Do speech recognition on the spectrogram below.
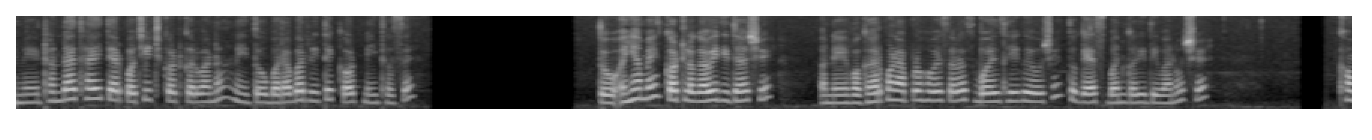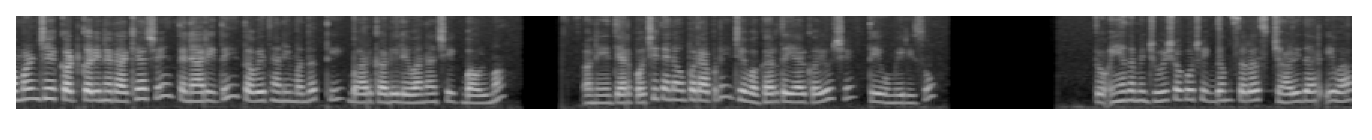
અને ઠંડા થાય ત્યાર પછી જ કટ કરવાના, નહીં તો બરાબર રીતે કટ નહીં થશે. તો અહીંયા મેં કટ લગાવી દીધા છે અને વઘાર પણ આપણો હવે સરસ બોઇલ થઈ ગયો છે, તો ગેસ બંધ કરી દેવાનો છે. ખમણ જે કટ કરીને રાખ્યા છે તેને આ રીતે તવેથાની મદદથી બહાર કાઢી લેવાના છે એક બાઉલમાં. અને ત્યાર પછી તેના ઉપર આપણે જે વઘાર તૈયાર કર્યો છે તે ઉમેરીશું. તો અહીંયા તમે જોઈ શકો છો એકદમ સરસ જાળીદાર એવા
